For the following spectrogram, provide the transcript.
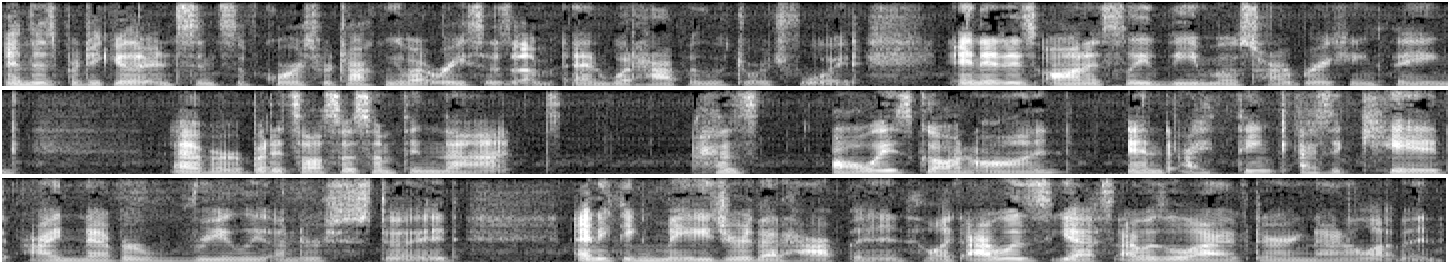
in this particular instance, of course, we're talking about racism and what happened with George Floyd. And it is honestly the most heartbreaking thing ever. But it's also something that has always gone on. And I think as a kid, I never really understood anything major that happened. Like, I was, yes, I was alive during 9 11,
